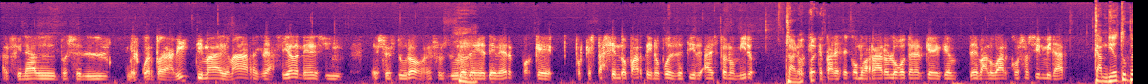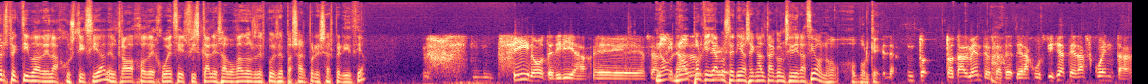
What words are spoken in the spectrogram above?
Al final, pues el, el cuerpo de la víctima y demás, recreaciones y eso es duro, eso es duro Hmm. de, de ver porque porque estás siendo parte y no puedes decir a esto no miro. Claro. Porque te parece como raro luego tener que, que evaluar cosas sin mirar. ¿Cambió tu perspectiva de la justicia, del trabajo de jueces, fiscales, abogados después de pasar por esa experiencia? Sí, no, te diría. Eh, o sea, No, final, no porque ya eh, los tenías en alta consideración, ¿o, o por qué? to- totalmente, o sea, Ah. de, de la justicia te das cuenta,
